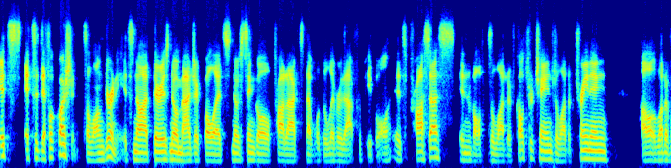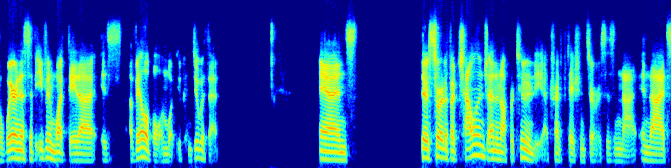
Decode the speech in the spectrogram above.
it's it's a difficult question. It's a long journey. It's not, there is no magic bullets, no single product that will deliver that for people. It's process. It involves a lot of culture change, a lot of training, a lot of awareness of even what data is available and what you can do with it. And there's sort of a challenge and an opportunity at transportation services in that, in that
